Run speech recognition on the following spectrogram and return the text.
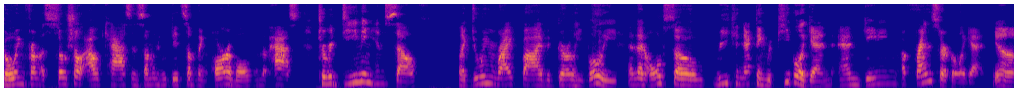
going from a social outcast and someone who did something horrible in the past to redeeming himself, like doing right by the girl he bullied, and then also reconnecting with people again and gaining a friend circle again. Yeah,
